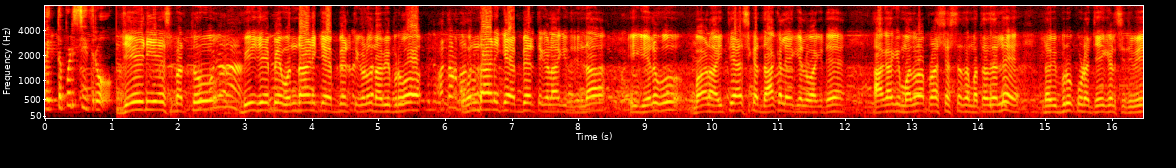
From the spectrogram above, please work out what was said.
ವ್ಯಕ್ತಪಡಿಸಿದರು. ಜೆಡಿಎಸ್ ಮತ್ತು ಬಿಜೆಪಿ ಹೊಂದಾಣಿಕೆ ಅಭ್ಯರ್ಥಿಗಳು ನಾವಿಬ್ಬರು ಹೊಂದಾಣಿಕೆ ಅಭ್ಯರ್ಥಿಗಳಾಗಿದ್ದರಿಂದ ಈ ಗೆಲುವು ಬಹಳ ಐತಿಹಾಸಿಕ ದಾಖಲೆಯ ಗೆಲುವಾಗಿದೆ. ಹಾಗಾಗಿ ಮೊದಲ ಪ್ರಾಶಸ್ತ್ಯದ ಮತದಲ್ಲೇ ನಾವಿಬ್ಬರೂ ಕೂಡ ಜಯಗಳಿಸಿದ್ದೀವಿ.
